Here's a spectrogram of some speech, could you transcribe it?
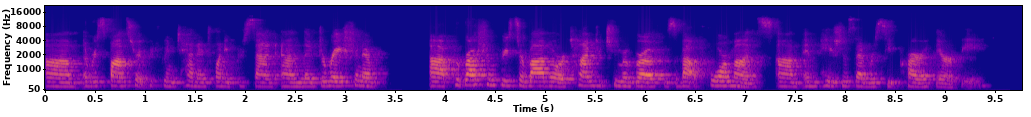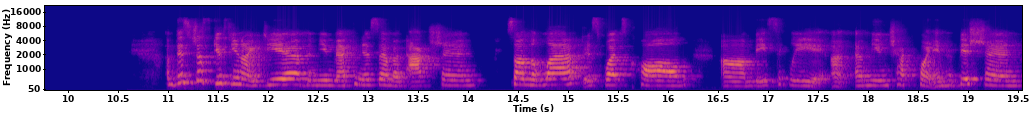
um, a response rate between 10 and 20%, and the duration of uh, progression-free survival or time to tumor growth is about four months um, in patients that receive prior therapy. And this just gives you an idea of the immune mechanism of action. So on the left is what's called um, basically uh, immune checkpoint inhibition,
